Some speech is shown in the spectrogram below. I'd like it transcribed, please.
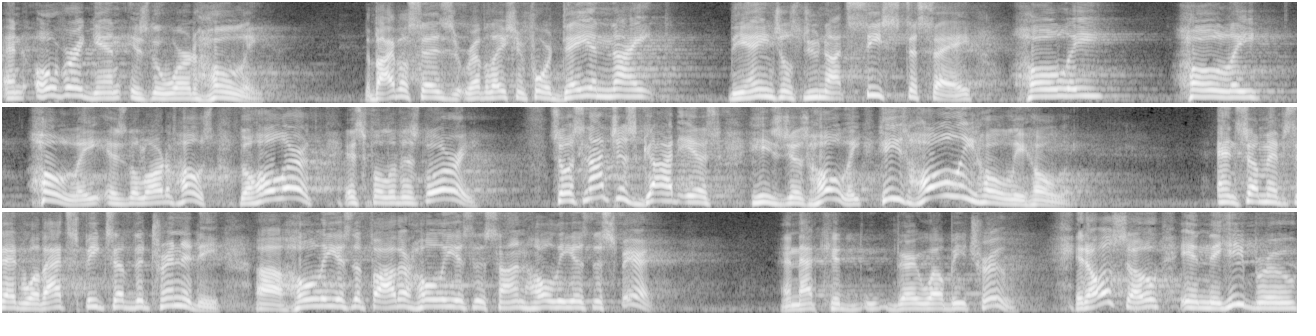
and over again is the word holy. The Bible says, Revelation 4, day and night the angels do not cease to say, Holy, holy, holy is the Lord of hosts. The whole earth is full of his glory. So it's not just God is, he's just holy, he's holy, holy, holy. And some have said, well, that speaks of the Trinity. Uh, holy is the Father, holy is the Son, holy is the Spirit. And that could very well be true. It also, in the Hebrew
